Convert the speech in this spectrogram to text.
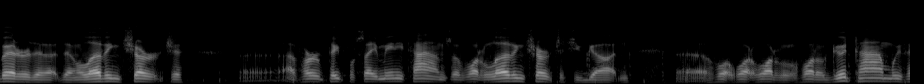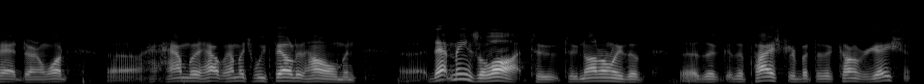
better than a, than a loving church. Uh, I've heard people say many times of what a loving church that you've got, and uh, what what what a, what a good time we've had and what uh, how much how, how much we felt at home, and uh, that means a lot to to not only the uh, the the pastor but to the congregation.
